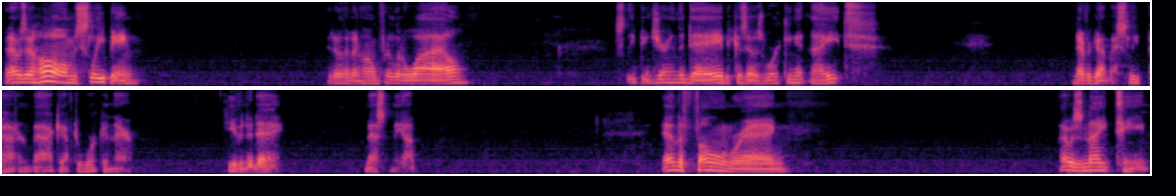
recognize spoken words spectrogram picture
But I was at home sleeping. I'd only been home for a little while, sleeping during the day because I was working at night. Never got my sleep pattern back after working there. Even today, messed me up. And the phone rang. I was 19.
